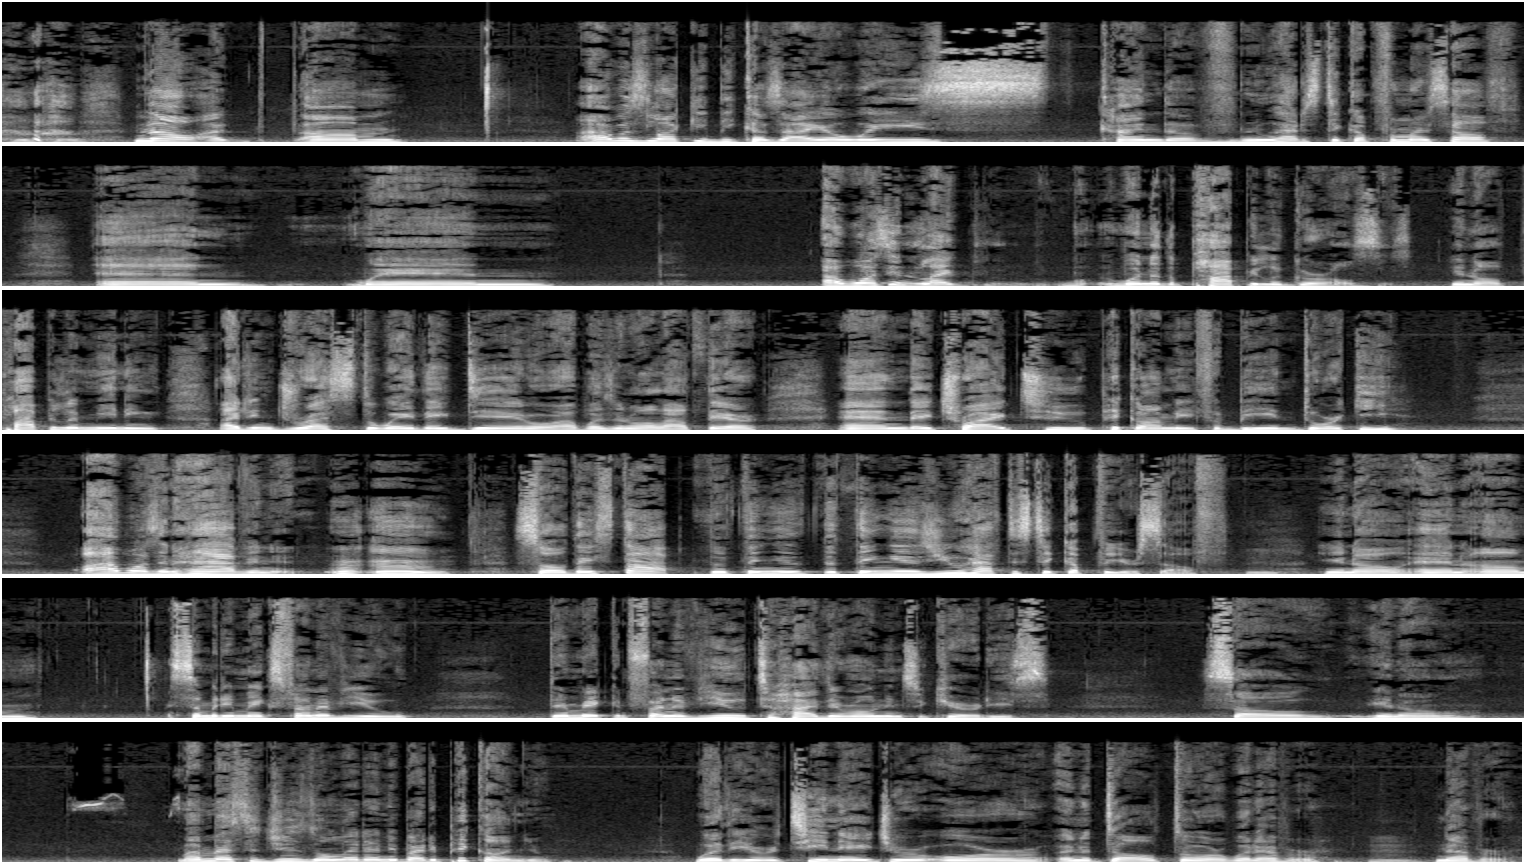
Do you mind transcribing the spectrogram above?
no, I, um, I was lucky because I always kind of knew how to stick up for myself. And when I wasn't like one of the popular girls, you know, popular meaning I didn't dress the way they did or I wasn't all out there. And they tried to pick on me for being dorky. I wasn't having it. Mm-mm. So they stopped. The thing is, the thing is, you have to stick up for yourself. You know, and um, somebody makes fun of you, they're making fun of you to hide their own insecurities. So you know, my message is: don't let anybody pick on you, whether you're a teenager or an adult or whatever. Hmm. Never.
